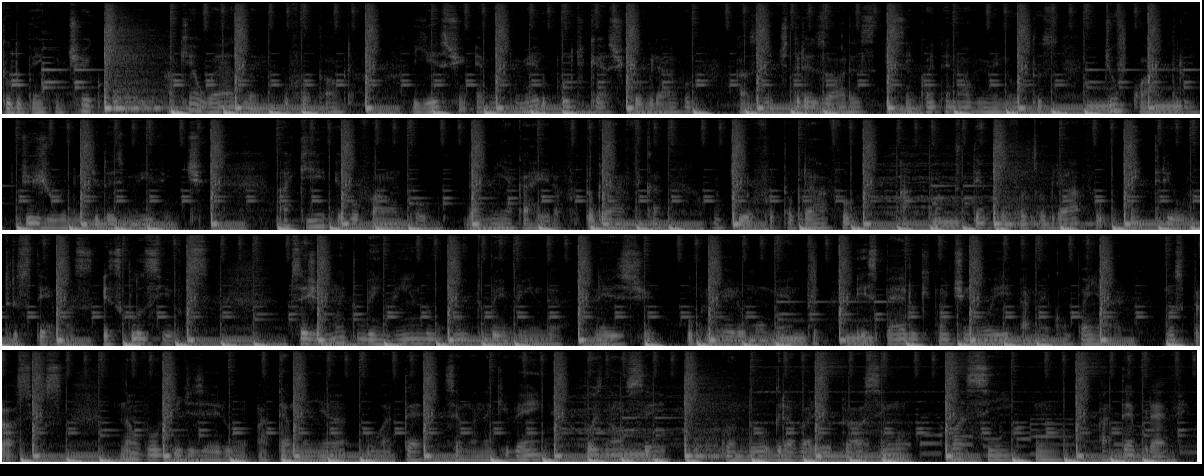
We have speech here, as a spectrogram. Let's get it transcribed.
tudo bem contigo? Aqui é Wesley, o fotógrafo, e este é meu primeiro podcast que eu gravo às 23 horas e 59 minutos de um 4 de julho de 2020. Aqui eu vou falar um pouco da minha carreira fotográfica, o que eu fotografo, há quanto tempo eu fotografo, entre outros temas exclusivos. Seja muito bem-vindo, muito Espero que continue a me acompanhar nos próximos. Não vou te dizer um até amanhã ou até semana que vem, pois não sei quando gravarei o próximo, mas sim um até breve.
